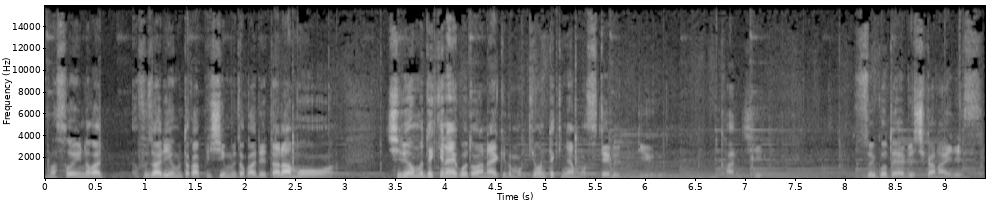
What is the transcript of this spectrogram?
まあ、そういうのがフザリウムとかピシウムとか出たらもう治療もできないことはないけども基本的にはもう捨てるっていう感じ。そういうことをやるしかないです。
